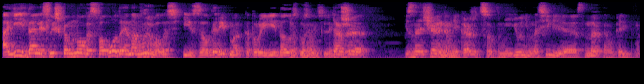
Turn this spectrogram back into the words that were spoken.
А ей дали слишком много свободы, и она вырвалась из алгоритма, который ей дал искусственный интеллект. Даже изначально, мне кажется, в нее не вносили стандартные алгоритмы.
